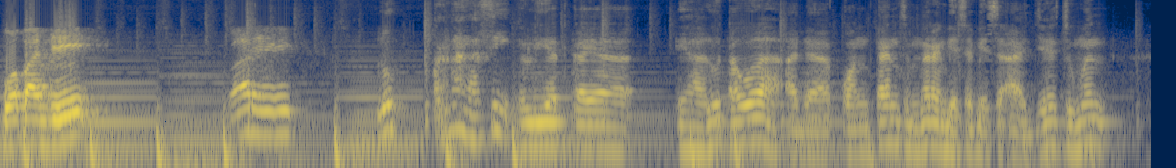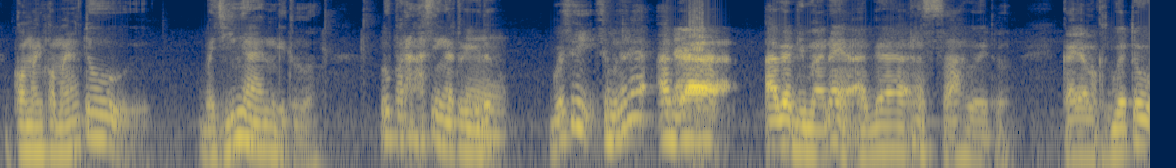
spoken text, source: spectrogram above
Gua Panji. Barik. Lu pernah gak sih ngelihat kayak ya lu tau lah ada konten sebenarnya yang biasa-biasa aja, cuman komen-komennya tuh bajingan gitu loh. Lu pernah gak sih ngeliat gitu? Hmm. Gue sih sebenarnya agak agak gimana ya, agak resah gue itu. Kayak maksud gue tuh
